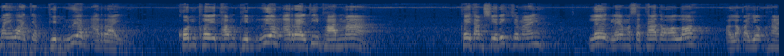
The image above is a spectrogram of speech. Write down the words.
ไม่ว่าจะผิดเรื่องอะไร คนเคยทำผิดเรื่องอะไรที่ผ่านมา เคยทำชีริกใช่ไหมเลิกแล้วมาศรัทธาต่ออัลลอฮ์อัลลอฮ์ก็ยกให้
